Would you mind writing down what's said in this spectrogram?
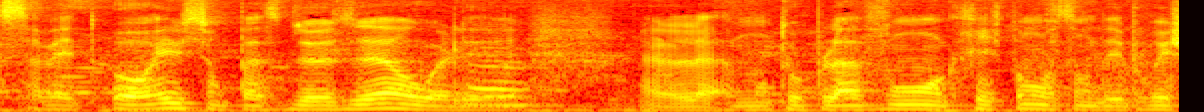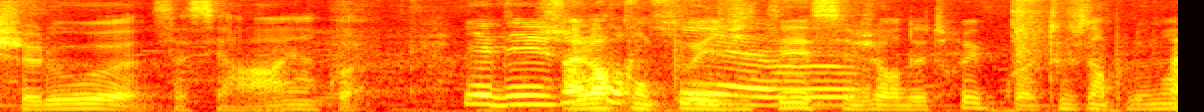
ça va être horrible si on passe deux heures où elle, monte au plafond en crispant, en faisant des bruits chelous, euh, ça sert à rien, quoi. Il y a des gens Alors qu'on peut éviter euh, ce genre de trucs, quoi, tout simplement.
